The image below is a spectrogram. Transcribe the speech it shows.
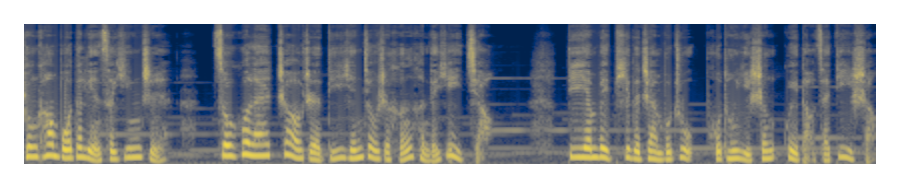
永康伯的脸色阴鸷，走过来照着狄言就是狠狠的一脚。狄言被踢得站不住，扑通一声跪倒在地上，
